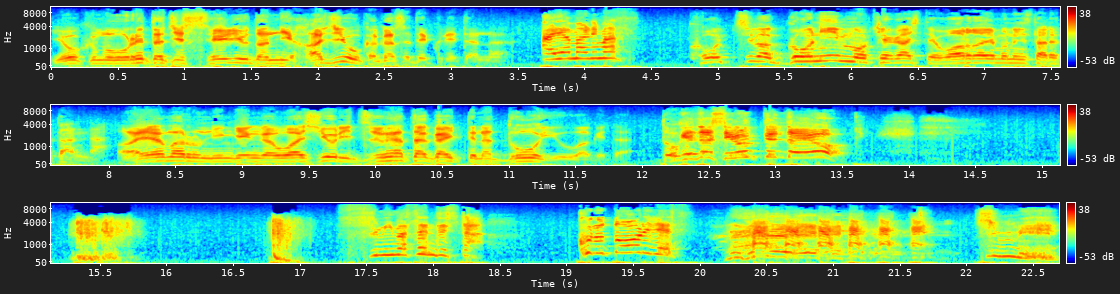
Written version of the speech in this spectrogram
よくも俺たち清流団に恥をかかせてくれたな。謝りますこっちは5人も怪我して笑い物にされたんだ。謝る人間がわしより頭が高いってのはどういうわけだ？土下座しろってんだよ！すみませんでした。この通りです。珍味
